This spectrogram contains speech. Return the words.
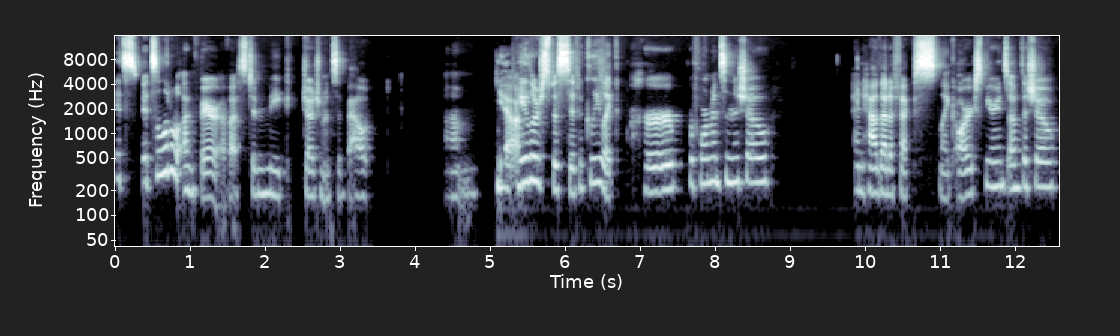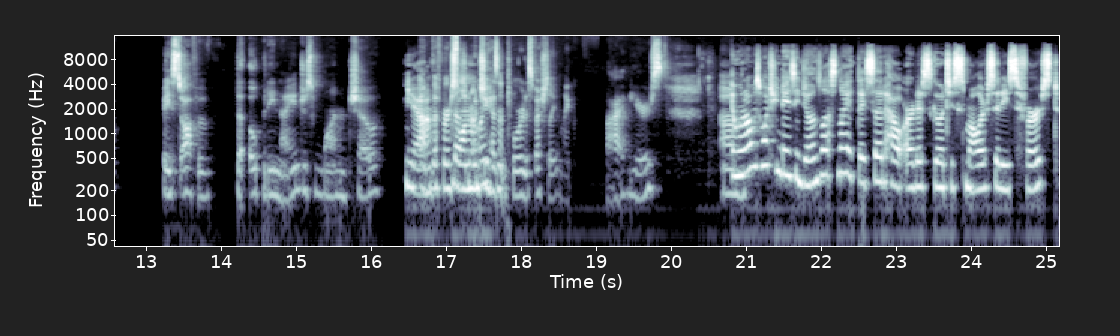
it's it's a little unfair of us to make judgments about um yeah Taylor specifically, like her performance in the show and how that affects like our experience of the show based off of the opening night, just one show. Yeah um, the first one when she hasn't toured, especially in like five years. Um, And when I was watching Daisy Jones last night, they said how artists go to smaller cities first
